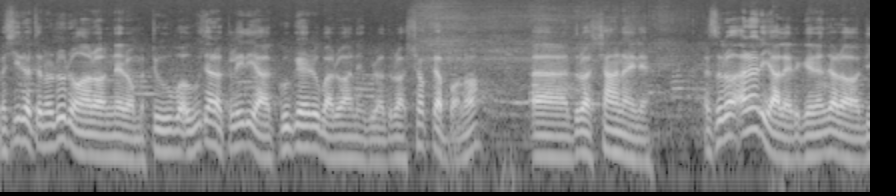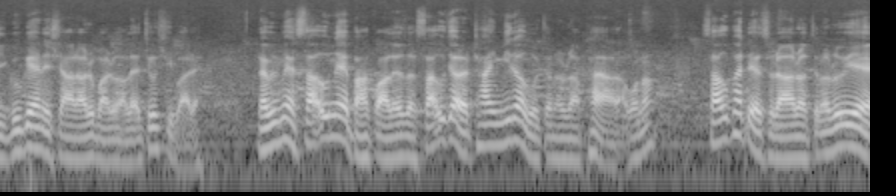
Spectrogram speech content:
မရှိတော့ကျွန်တော်တို့တော့ကတော့နဲ့တော့မတူဘူးပေါ့အခုကျတော့ကလေးတွေက Google တို့ဘာတို့ကနေပြီးတော့သူတို့ shortcut ပေါ့နော်အဲသူတို့ရှာနိုင်တယ်အဲဆိုတော့အဲ့ဒါတွေကလည်းတကယ်တမ်းကျတော့ဒီ Google နဲ့ရှာတာတို့ဘာတို့ကလည်းအကျိုးရှိပါတယ်ဒါပေမဲ့စာအုပ်နဲ့ဘာကွာလဲဆိုတော့စာအုပ်ကျတော့ထိုင်ပြီးတော့ကိုကျွန်တော်တို့ကဖတ်ရတာပေါ့နော်စာအုပ်ဖတ်တယ်ဆိုတာကတော့ကျွန်တော်တို့ရဲ့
